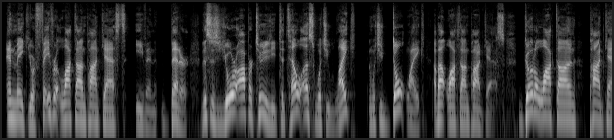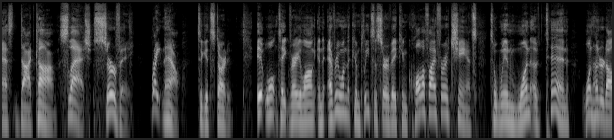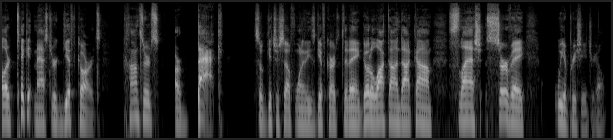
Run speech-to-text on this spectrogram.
and make your favorite Locked On podcasts even better. This is your opportunity to tell us what you like and what you don't like about Locked On podcasts. Go to Locked On podcast.com slash survey right now to get started. It won't take very long, and everyone that completes a survey can qualify for a chance to win one of 10 $100 Ticketmaster gift cards. Concerts are back. So get yourself one of these gift cards today. Go to lockedon.com slash survey. We appreciate your help.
